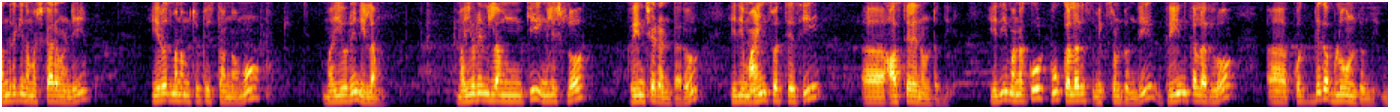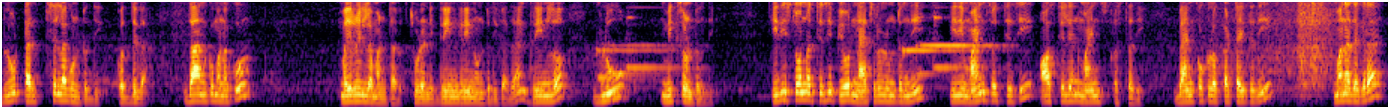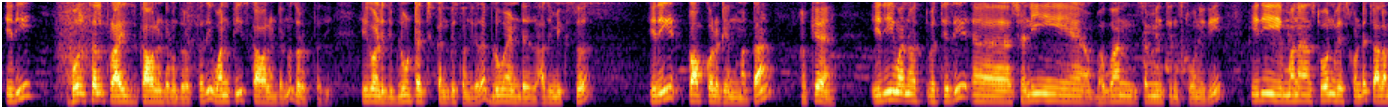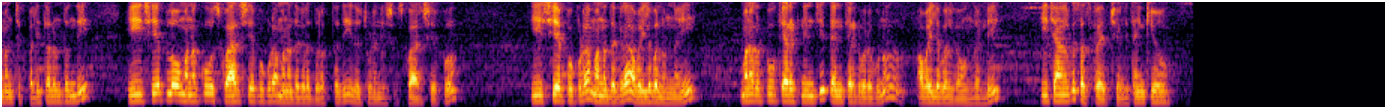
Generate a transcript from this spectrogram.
అందరికీ నమస్కారం అండి. ఈరోజు మనం చూపిస్తున్నాము మయూరి నీలం. మయూరి నీలంకి ఇంగ్లీష్లో గ్రీన్ షేడ్ అంటారు. ఇది మైన్స్ వచ్చేసి ఆస్ట్రేలియన్ ఉంటుంది. ఇది మనకు టూ కలర్స్ మిక్స్ ఉంటుంది. గ్రీన్ కలర్లో కొద్దిగా బ్లూ ఉంటుంది. బ్లూ టచ్ లాగా ఉంటుంది కొద్దిగా. దానికి మనకు మయూరి నీలం అంటారు. చూడండి గ్రీన్ గ్రీన్ ఉంటుంది కదా. గ్రీన్లో బ్లూ మిక్స్ ఉంటుంది. ఇది స్టోన్ వచ్చేసి ప్యూర్ న్యాచురల్ ఉంటుంది. ఇది మైన్స్ వచ్చేసి ఆస్ట్రేలియన్ మైన్స్ వస్తుంది. బ్యాంకాక్లో కట్ అవుతుంది మన దగ్గర ఇది హోల్సేల్ ప్రైస్ కావాలంటేనూ దొరుకుతుంది వన్ పీస్ కావాలంటేనూ దొరుకుతుంది. ఇదిగోండి ఇది బ్లూ టచ్ కనిపిస్తుంది కదా బ్లూ అండ్ అది మిక్స్. ఇది టాప్ క్వాలిటీ అన్నమాట. ఓకే. ఇది మన వచ్చేసి శని భగవాన్ సంబంధించిన స్టోన్ ఇది. ఇది మన స్టోన్ వేసుకుంటే చాలా మంచి ఫలితాలు ఉంటుంది. ఈ షేప్లో మనకు స్క్వేర్ షేప్ కూడా మన దగ్గర దొరుకుతుంది. ఇది చూడండి స్క్వేర్ షేప్ ఈ షేప్ కూడా మన దగ్గర అవైలబుల్ ఉన్నాయి. మనకు టూ క్యారెట్ నుంచి టెన్ క్యారెట్ వరకును అవైలబుల్గా ఉందండి. ఈ ఛానల్కు సబ్స్క్రైబ్ చేయండి. Thank you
